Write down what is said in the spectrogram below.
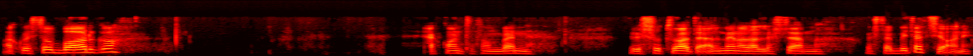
a questo borgo a quanto sono ben ristrutturate almeno dall'esterno queste abitazioni,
